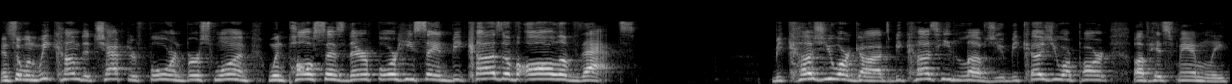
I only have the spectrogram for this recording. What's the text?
And so when we come to chapter 4 and verse 1, when Paul says, therefore, he's saying, because of all of that, because you are God's, because he loves you, because you are part of his family,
